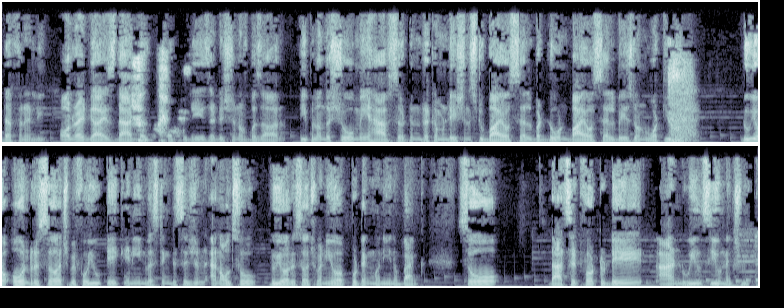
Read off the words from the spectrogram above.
Definitely. All right, guys. That does for today's edition of Bazaar. People on the show may have certain recommendations to buy or sell, but don't buy or sell based on what you hear. Do your own research before you take any investing decision, and also do your research when you are putting money in a bank. So that's it for today, and we'll see you next week.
